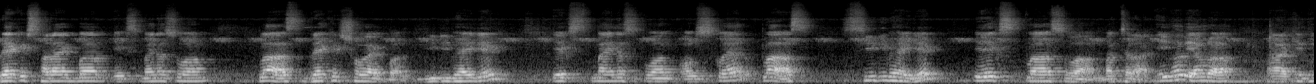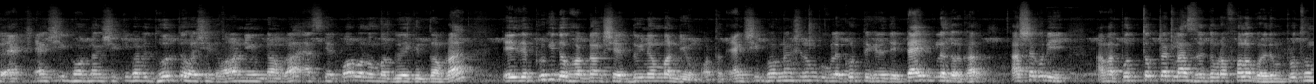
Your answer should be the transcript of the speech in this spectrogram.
ব্র্যাকেট ছাড়া একবার x minus one plus bracket সহ একবার B divided x minus one all square plus C divided x plus one বাচ্চারা, এইভাবে আমরা কিন্তু আংশিক ভগ্নাংশে কীভাবে ধরতে হয় সেই ধরার নিয়মটা আমরা আজকের পর্ব নম্বর দুয়ে কিন্তু আমরা এই যে প্রকৃত ভগ্নাংশের দুই নম্বর নিয়ম, অর্থাৎ আংশিক ভগ্নাংশের অঙ্কগুলো করতে গেলে যে টাইপগুলো দরকার, আশা করি আমার প্রত্যেকটা ক্লাস যদি তোমরা ফলো করে তুমি প্রথম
